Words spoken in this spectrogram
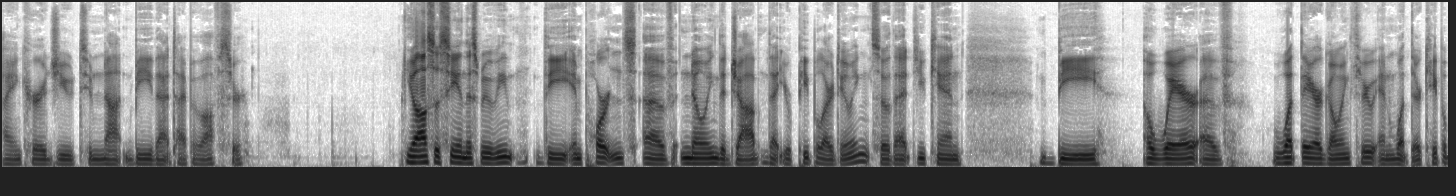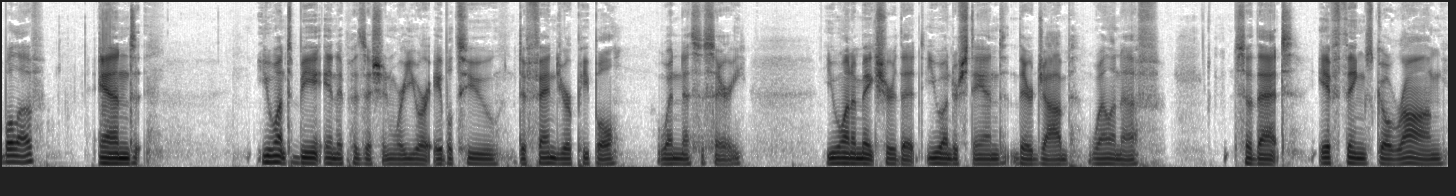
I encourage you to not be that type of officer. You also see in this movie the importance of knowing the job that your people are doing so that you can be aware of what they are going through and what they're capable of. And you want to be in a position where you are able to defend your people when necessary. You want to make sure that you understand their job well enough so that if things go wrong,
